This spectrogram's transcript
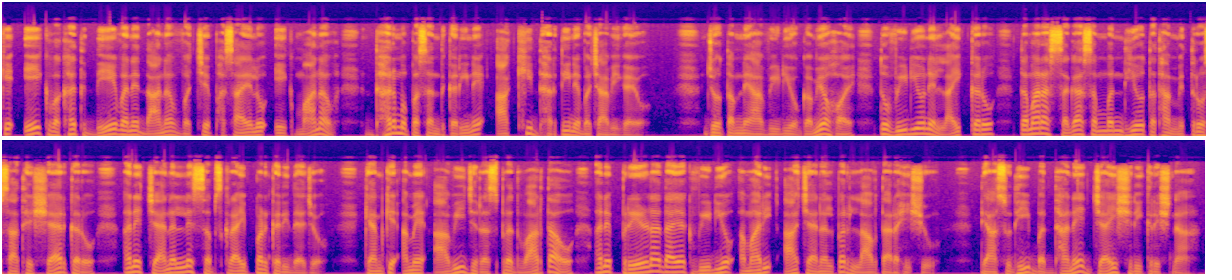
કે એક વખત દેવ અને દાનવ વચ્ચે ફસાયેલો એક માનવ ધર્મ પસંદ કરીને આખી ધરતીને બચાવી ગયો. જો તમને આ વીડિયો ગમ્યો હોય તો વિડીયોને લાઇક કરો, તમારા સગા સંબંધીઓ તથા મિત્રો સાથે શેર કરો અને ચેનલને સબસ્ક્રાઇબ પણ કરી દેજો. કેમ કે અમે આવી જ રસપ્રદ વાર્તાઓ અને પ્રેરણાદાયક વીડિયો અમારી આ ચેનલ પર લાવતા રહીશું. ત્યાં સુધી બધાને જય શ્રી કૃષ્ણ.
